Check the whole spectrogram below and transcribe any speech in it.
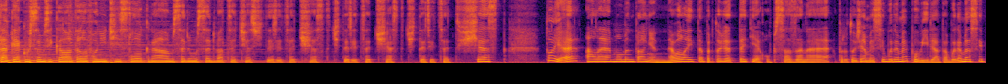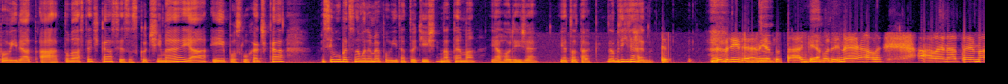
Tak, jak už jsem říkala, telefonní číslo k nám 726 46 46 46. To je, ale momentálně nevolejte, protože teď je obsazené, protože my si budeme povídat a budeme si povídat a to vás teďka si zaskočíme, já i posluchačka. My si vůbec nebudeme povídat totiž na téma jahody, že? Je to tak. Dobrý den. Dobrý den, je to tak, jahody ne, ale, ale na téma,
